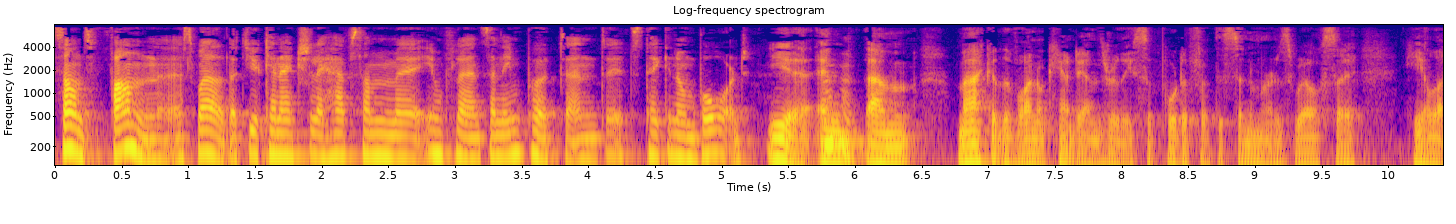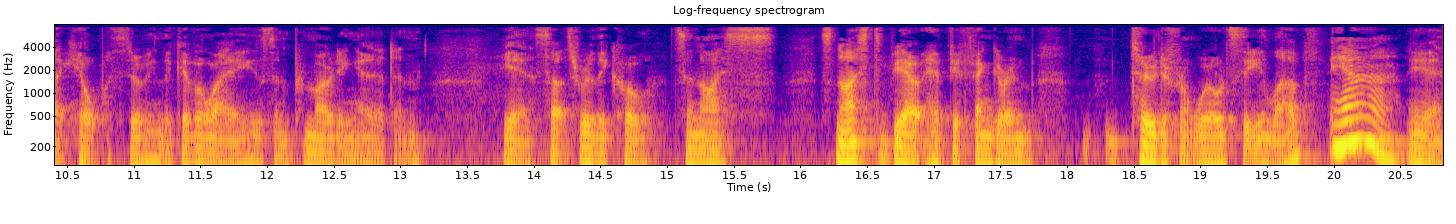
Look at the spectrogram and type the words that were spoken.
sounds fun as well that you can actually have some uh, influence and input, and it's taken on board. Yeah, and mm-hmm. um, Mark at the Vinyl Countdown is really supportive of the cinema as well, so he'll like help with doing the giveaways and promoting it, and yeah, so it's really cool. It's a nice, it's nice to be able to have your finger in two different worlds that you love. Yeah. Yeah.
